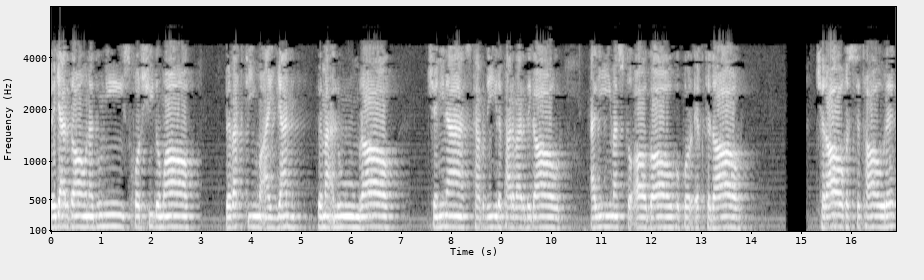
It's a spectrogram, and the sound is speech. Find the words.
بگرداند او نیز خورشید و ماه به وقتی معین به معلوم راه چنین است تقدیر پروردگار علیم است و آگاه و پر اقتدار چراغ ستاره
